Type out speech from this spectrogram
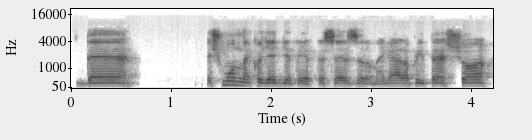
de, és mondd meg, hogy egyetértesz ezzel a megállapítással,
